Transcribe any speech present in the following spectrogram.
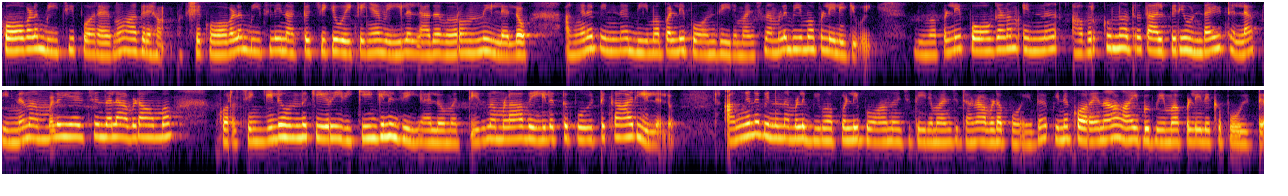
കോവളം ബീച്ചിൽ പോരായിരുന്നു ആഗ്രഹം. പക്ഷേ കോവളം ബീച്ചിൽ ഈ നട്ടുച്ചയ്ക്ക് പോയി കഴിഞ്ഞാൽ വെയിലല്ലാതെ വേറെ ഒന്നുമില്ലല്ലോ അങ്ങനെ പിന്നെ ഭീമപ്പള്ളി പോകാൻ തീരുമാനിച്ച്. നമ്മൾ ഭീമപ്പള്ളിയിലേക്ക് പോയി. ഭീമപ്പള്ളി പോകണം എന്ന് അവർക്കൊന്നും അത്ര താല്പര്യം ഉണ്ടായിട്ടല്ല. പിന്നെ നമ്മൾ വിചാരിച്ച് എന്തായാലും അവിടെ ആകുമ്പം കുറച്ചെങ്കിലും ഒന്ന് കയറി ഇരിക്കുകയെങ്കിലും ചെയ്യാമല്ലോ മറ്റേത് നമ്മൾ ആ വെയിലത്ത് പോയിട്ട് കാര്യമില്ലല്ലോ. അങ്ങനെ പിന്നെ നമ്മൾ ഭീമാപ്പള്ളി പോകാമെന്ന് വെച്ച് തീരുമാനിച്ചിട്ടാണ് അവിടെ പോയത്. പിന്നെ കുറേ നാളായി ഇപ്പോൾ ഭീമാപ്പള്ളിയിലൊക്കെ പോയിട്ട്.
